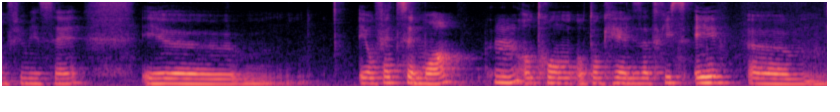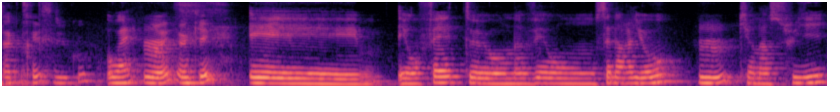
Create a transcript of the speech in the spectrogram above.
un film essai. Et, euh, et en fait, c'est moi, Mhm. en, tant- en tant que réalisatrice et... euh, Actrice, du coup? Ouais. Ouais, ok. Et, et en fait, euh, on avait un scénario Mhm. qui en a suivi.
